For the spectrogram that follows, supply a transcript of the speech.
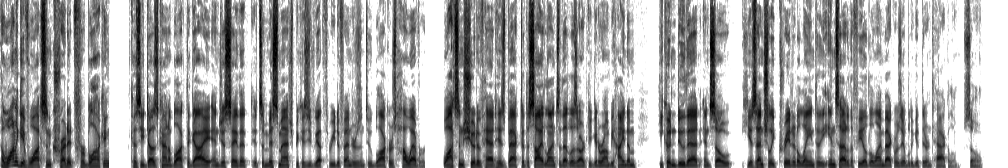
I want to give Watson credit for blocking. because he does kind of block the guy and just say that it's a mismatch because you've got three defenders and two blockers. However, Watson should have had his back to the sideline so that Lazard could get around behind him. He couldn't do that, and so he essentially created a lane to the inside of the field. The linebacker was able to get there and tackle him. So,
